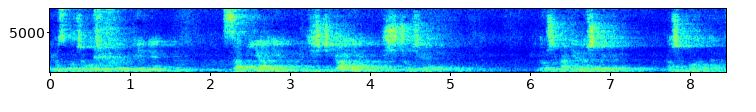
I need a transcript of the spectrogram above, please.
i rozpoczęło się tępienie, zabijanie, ściganie, szczucie i dożynanie resztek naszych bohaterów.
